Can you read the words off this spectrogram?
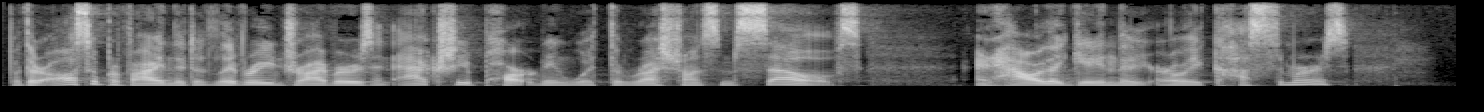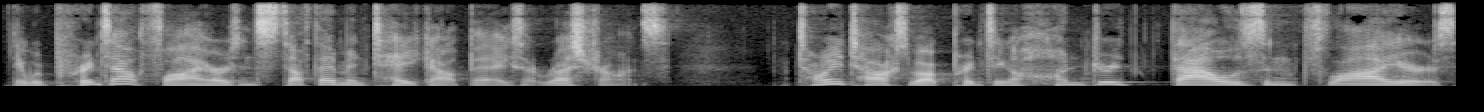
but they're also providing the delivery drivers and actually partnering with the restaurants themselves. And how are they getting the early customers? They would print out flyers and stuff them in takeout bags at restaurants. Tony talks about printing 100,000 flyers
